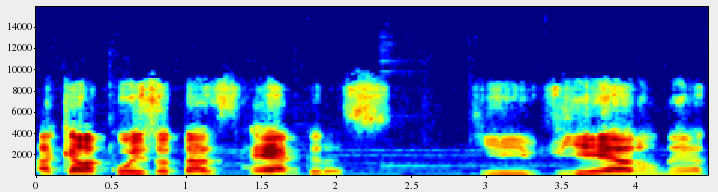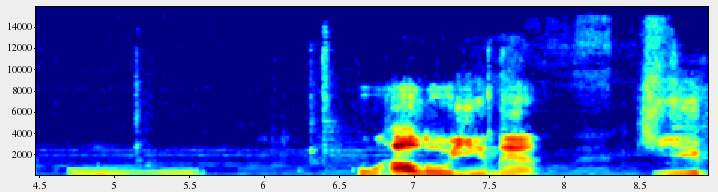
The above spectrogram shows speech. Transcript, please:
aquela coisa das regras que vieram né, com, com Halloween, né? Que,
